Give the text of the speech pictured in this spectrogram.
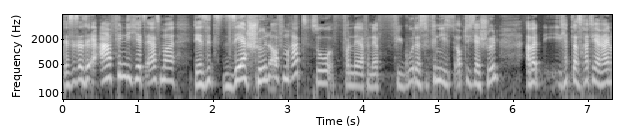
Das ist also, A, finde ich jetzt erstmal, der sitzt sehr schön auf dem Rad, so von der, von der Figur, das finde ich optisch sehr schön. Aber ich habe das Rad ja rein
